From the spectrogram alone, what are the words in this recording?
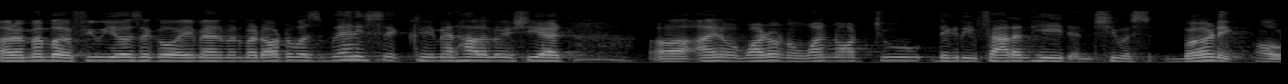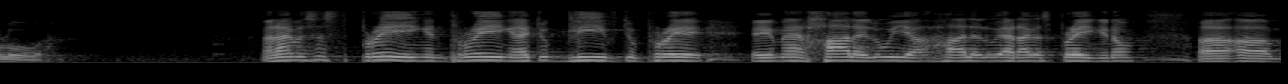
I remember a few years ago, amen, when my daughter was very sick, amen, hallelujah, she had, uh, I, know, I don't know, one or two degree Fahrenheit, and she was burning all over. And I was just praying and praying. And I took leave to pray. Amen. Hallelujah. Hallelujah. And I was praying, you know. Uh, um,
